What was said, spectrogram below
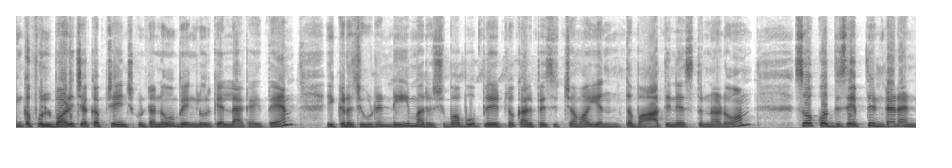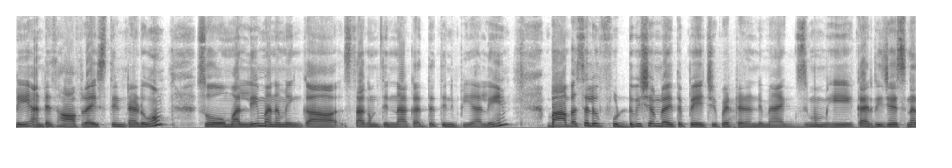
ఇంకా ఫుల్ బాడీ చెకప్ చేయించుకుంటాను బెంగళూరుకి వెళ్ళాకైతే. ఇక్కడ చూడండి మా ఋషిబాబు ప్లేట్లో కలిపేసి ఇచ్చామా? ఎంత బాగా తినేస్తున్నాడో. సో కొద్దిసేపు తింటాడండి. అంటే హాఫ్ రైస్ తింటాడు. సో మళ్ళీ మనం ఇంకా సగం తిన్నాక అయితే తినిపియాలి. బాబా అసలు ఫుడ్ విషయంలో అయితే పేచీ పెట్టాడండి. మ్యాక్సిమం ఏ కర్రీ చేసినా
